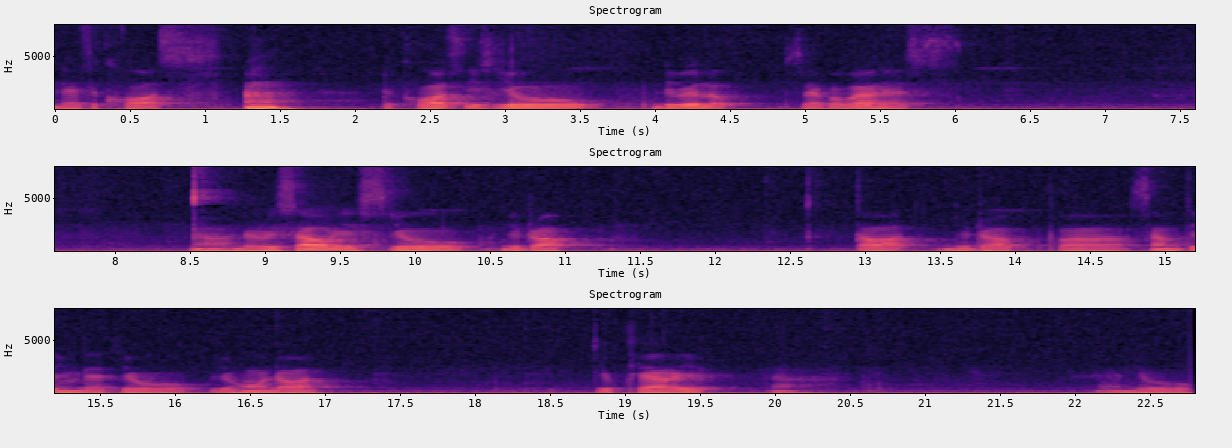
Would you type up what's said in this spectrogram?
There's a course. the course is you develop self-awareness uh, the result is you you drop thought, you drop uh, something that you you hold on, you carry, uh, and you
